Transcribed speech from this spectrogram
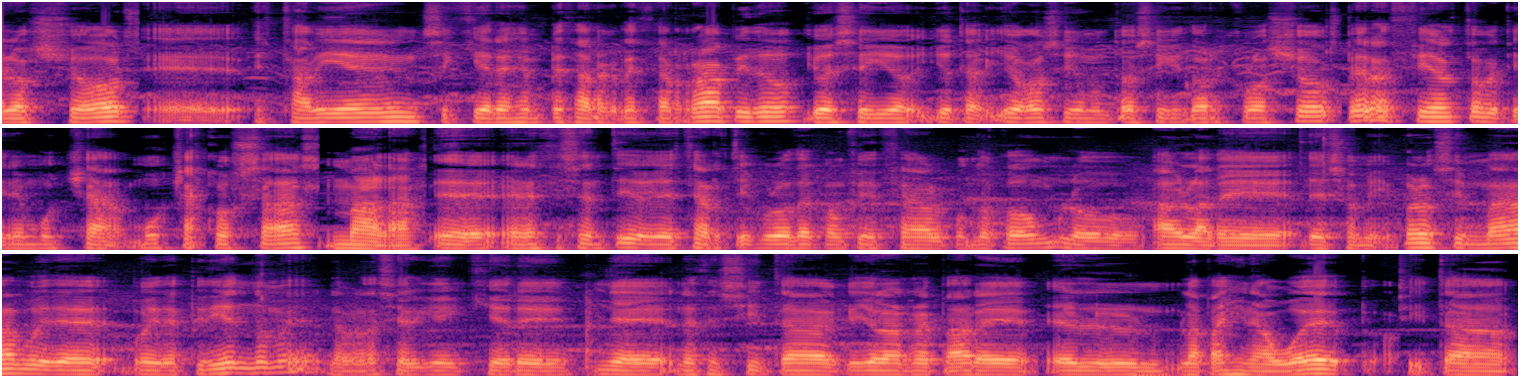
los shorts eh, está bien si quieres empezar a crecer rápido. Yo he seguido, yo, yo he conseguido un montón de seguidores con los shorts, pero es cierto que tiene muchas, muchas cosas malas eh, en este sentido. Y este artículo de lo habla de, eso mismo. Bueno, sin más, voy, de, voy despidiéndome. La verdad, si alguien quiere, necesita que yo la repare el, la página web, necesita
